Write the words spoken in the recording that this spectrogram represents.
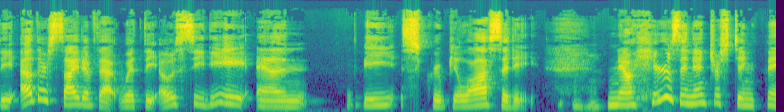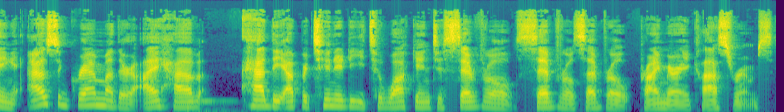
the other side of that with the OCD and the scrupulosity. Mm-hmm. Now, here's an interesting thing. As a grandmother, I have had the opportunity to walk into several, several, several primary classrooms.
